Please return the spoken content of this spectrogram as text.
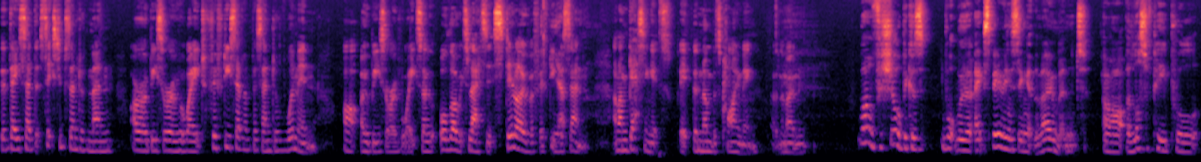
they said that sixty percent of men are obese or overweight. Fifty-seven percent of women are obese or overweight. So although it's less, it's still over fifty percent. And I'm guessing it's it the numbers climbing at the moment. Well, for sure, because what we're experiencing at the moment are a lot of people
